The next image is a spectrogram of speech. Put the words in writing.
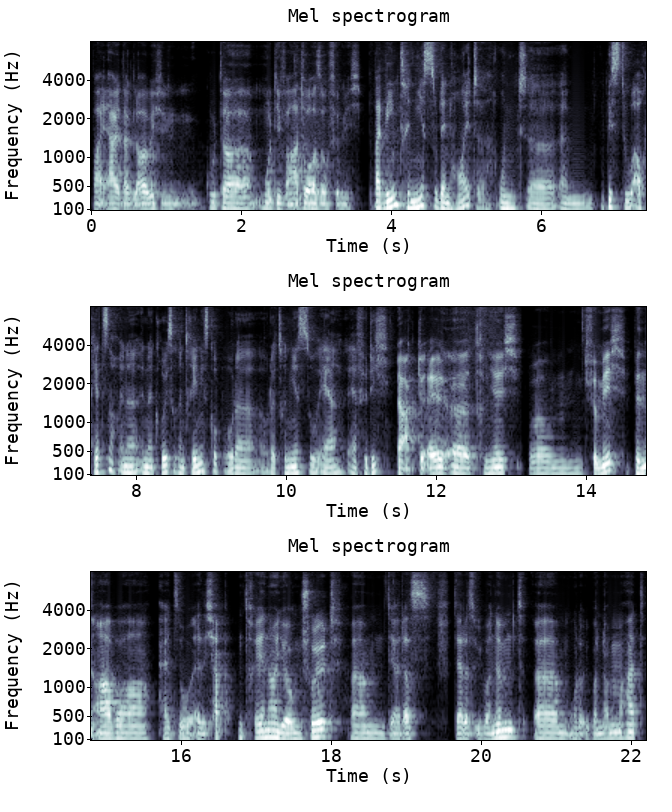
war er halt da, glaube ich, ein guter Motivator so für mich. Bei wem trainierst du denn heute? Und äh, ähm, bist du auch jetzt noch in einer, in einer, größeren Trainingsgruppe oder, oder trainierst du eher, eher für dich? Ja, aktuell äh, trainiere ich ähm, für mich, bin aber halt so, also ich habe einen Trainer, Jürgen Schuld, ähm, der das der das übernimmt ähm, oder übernommen hat.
